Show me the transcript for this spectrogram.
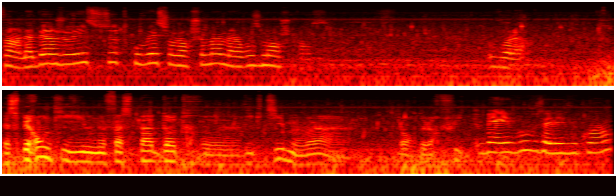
Enfin, la bergerie se trouvait sur leur chemin, malheureusement, je pense. Voilà. Espérons qu'ils ne fassent pas d'autres euh, victimes, voilà, lors de leur fuite. Bah, et vous, vous avez vu quoi?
